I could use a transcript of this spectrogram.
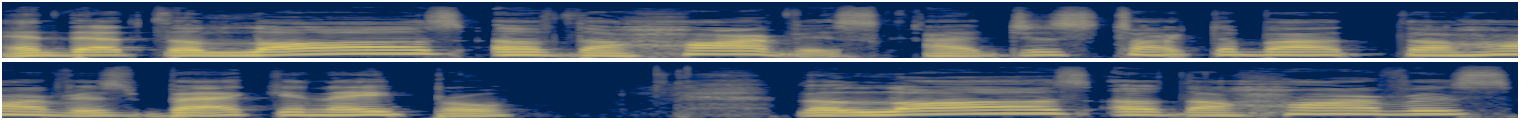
and that the laws of the harvest, I just talked about the harvest back in April, the laws of the harvest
